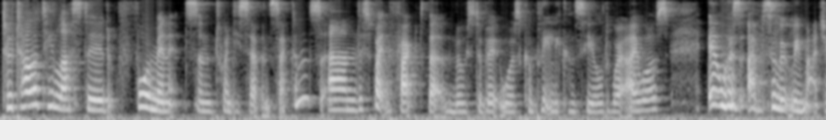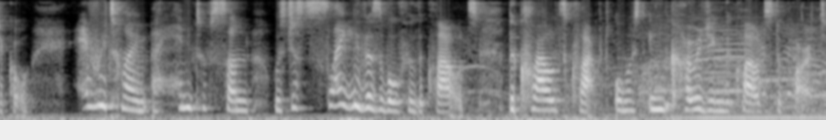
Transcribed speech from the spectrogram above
Totality lasted 4 minutes and 27 seconds, and despite the fact that most of it was completely concealed where I was, it was absolutely magical. Every time a hint of sun was just slightly visible through the clouds, the crowds clapped, almost encouraging the clouds to part.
